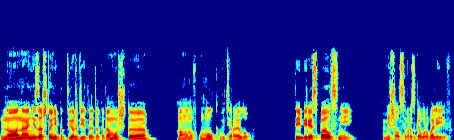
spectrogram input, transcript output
Но она ни за что не подтвердит это, потому что... Мамонов умолк, вытирая лоб. Ты переспал с ней? Вмешался в разговор Валеев.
